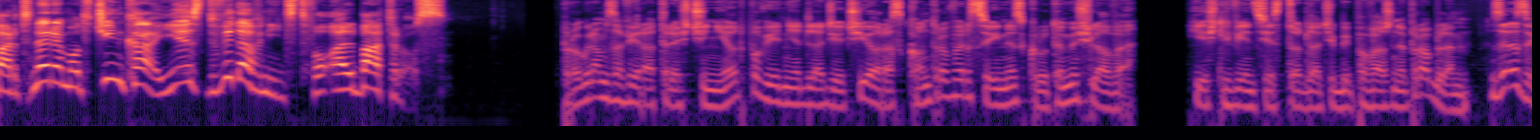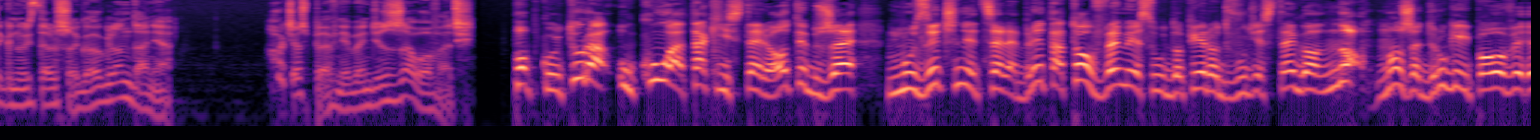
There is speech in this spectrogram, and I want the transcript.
Partnerem odcinka jest wydawnictwo Albatros. Program zawiera treści nieodpowiednie dla dzieci oraz kontrowersyjne skróty myślowe. Jeśli więc jest to dla ciebie poważny problem, zrezygnuj z dalszego oglądania. Chociaż pewnie będziesz żałować. Popkultura ukuła taki stereotyp, że muzyczny celebryta to wymysł dopiero XX, no może drugiej połowy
